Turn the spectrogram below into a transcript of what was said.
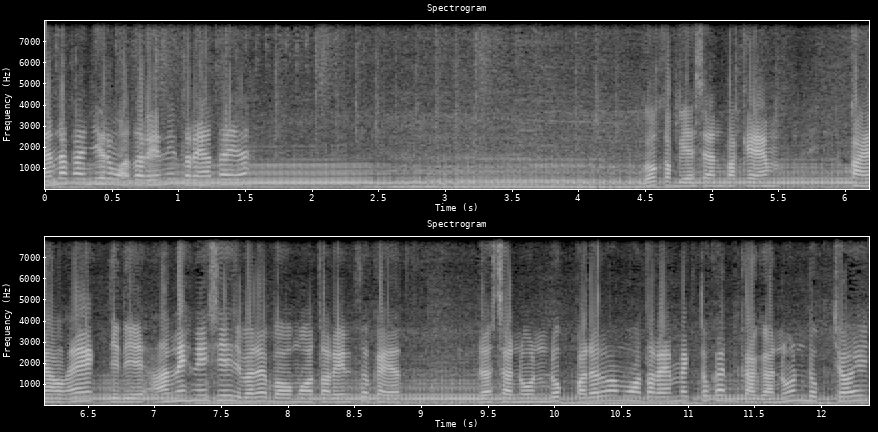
Enak anjir motor ini ternyata ya. Gue kebiasaan pakai KLX jadi aneh nih sih sebenarnya bawa motor ini tuh kayak berasa nunduk. Padahal motor MX tuh kan kagak nunduk coy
